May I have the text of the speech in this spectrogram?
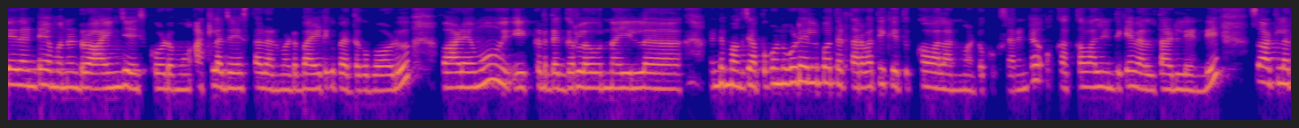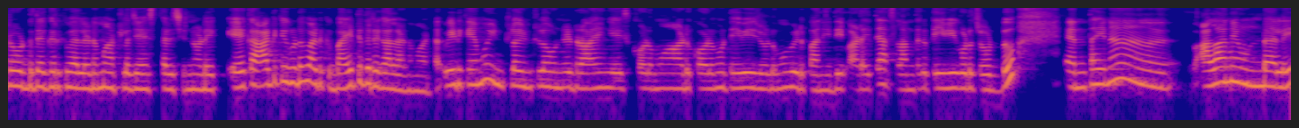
లేదంటే ఏమన్నా డ్రాయింగ్ చేసుకోవడము అట్లా చేస్తాడనమాట. బయటికి పెద్దగా పోడు. వాడేమో ఇక్కడ దగ్గరలో ఉన్న ఇళ్ళ అంటే మాకు చెప్పకుండా కూడా వెళ్ళిపోతాడు తర్వాత ఇక ఎత్తుక్కోవాలన్నమాట ఒక్కొక్కసారి. అంటే ఒక అక్క వాళ్ళ ఇంటికే వెళ్తాడులేండి సో, అట్లా రోడ్డు దగ్గరికి వెళ్ళడం అట్లా చేస్తాడు చిన్నోడు. ఏ కాటికి కూడా వాడికి బయట తిరగాలన్నమాట వీడికేమో ఇంట్లో ఇంట్లో ఉండి డ్రాయింగ్ వేసుకోవడము ఆడుకోవడము, టీవీ చూడడము వీడి పనిది. వాడైతే అసలు అంతగా టీవీ కూడా చూడ్డు. ఎంతైనా అలానే ఉండాలి.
